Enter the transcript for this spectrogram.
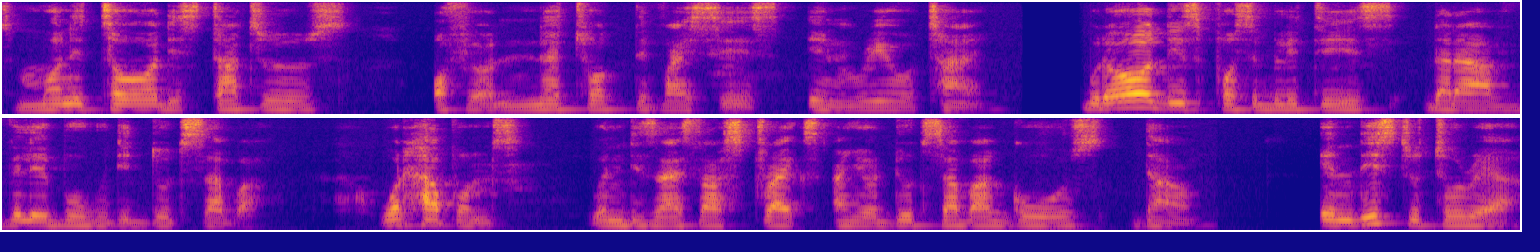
to monitor the status of your network devices in real time. With all these possibilities that are available with the Dude Server, what happens when disaster strikes and your Dude Server goes down? In this tutorial,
